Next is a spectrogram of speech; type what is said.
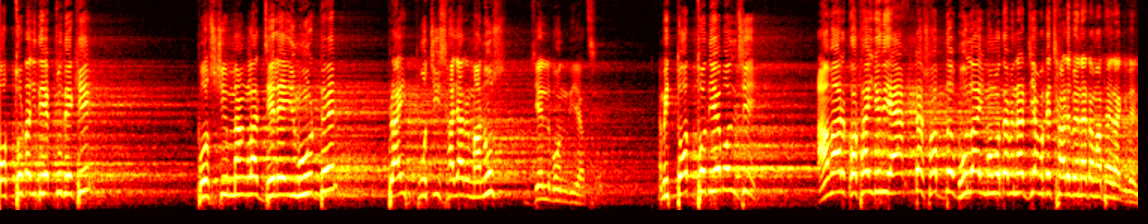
তথ্যটা যদি একটু দেখি। পশ্চিমবাংলার জেলে এই মুহূর্তে প্রায় পঁচিশ হাজার মানুষ জেলবন্দি আছে। আমি তথ্য দিয়ে বলছি আমার কথায় যদি একটা শব্দ ভুল হয়, মমতা ব্যানার্জি আমাকে ছাড়বেন এটা মাথায় রাখবেন।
